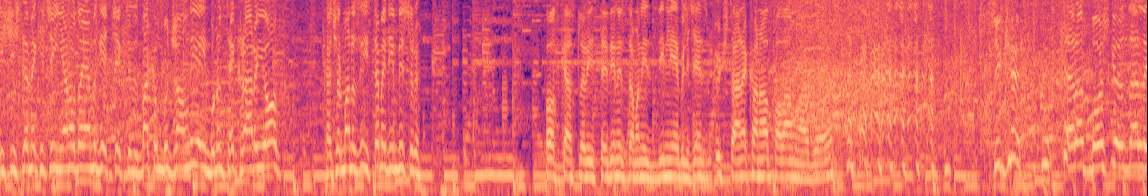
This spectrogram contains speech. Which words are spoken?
İş işlemek için yan odaya mı geçeceksiniz? Bakın bu canlı yayın bunun tekrarı yok. Kaçırmanızı istemediğim bir sürü. Podcastları istediğiniz zaman dinleyebileceğiniz 3 tane kanal falan var bu Çünkü Serhat boş gözlerle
